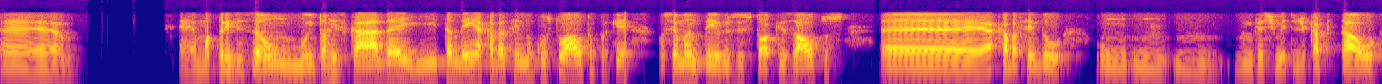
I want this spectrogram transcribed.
É, é, uma previsão muito arriscada e também acaba sendo um custo alto, porque você manter os estoques altos é, acaba sendo um, um, um, investimento de capital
